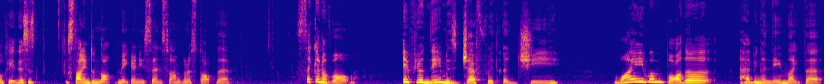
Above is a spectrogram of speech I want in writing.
Okay, this is starting to not make any sense, so I'm gonna stop there. Second of all, if your name is Jeff with a G, why even bother having a name like that?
